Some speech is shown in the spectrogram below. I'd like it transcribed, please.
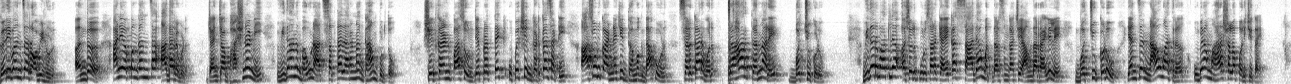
गरिबांचा Robin Hood अंध आणि अपंगांचा आधारवड ज्यांच्या भाषणांनी विधान भवनात सत्ताधाऱ्यांना घाम फुटतो. शेतकऱ्यांपासून ते प्रत्येक उपेक्षित घटकांसाठी आसूड काढण्याची धमक दाखवून सरकारवर प्रहार करणारे बच्चू कडू. विदर्भातल्या अचलपूर सारख्या एका साध्या मतदारसंघाचे आमदार राहिलेले बच्चू कडू यांचं नाव मात्र उभ्या महाराष्ट्राला परिचित आहे.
